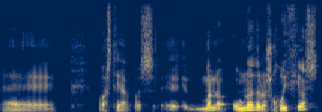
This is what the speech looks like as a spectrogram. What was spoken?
Eh, hostia, pues eh, bueno, uno de los juicios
